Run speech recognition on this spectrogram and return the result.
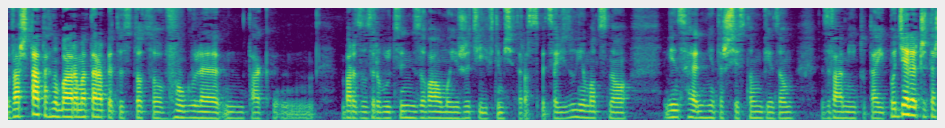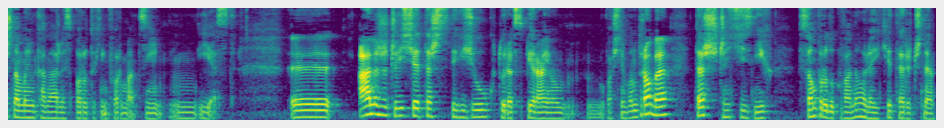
warsztatach, no bo aromaterapia to jest to, co w ogóle mm, tak mm, bardzo zrewolucjonizowało moje życie i w tym się teraz specjalizuję mocno więc chętnie też się z tą wiedzą z Wami tutaj podzielę, czy też na moim kanale sporo tych informacji mm, jest. Y, ale rzeczywiście też z tych ziół, które wspierają mm, właśnie wątrobę, też części z nich są produkowane olejki eteryczne.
